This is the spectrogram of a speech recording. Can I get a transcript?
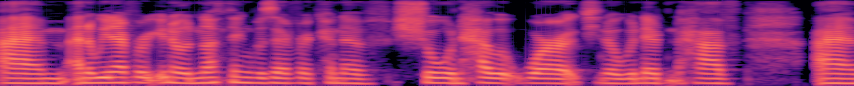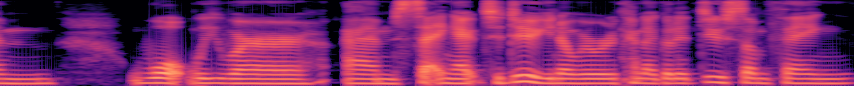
um, and we never, you know, nothing was ever kind of shown how it worked. You know, we didn't have um what we were um, setting out to do. You know, we were kind of going to do something,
